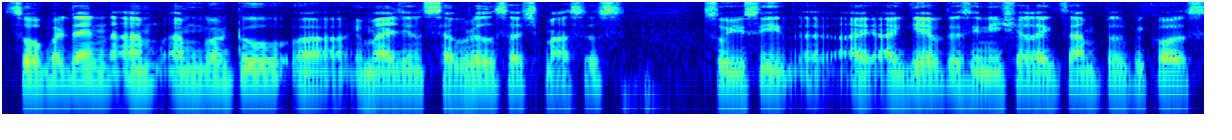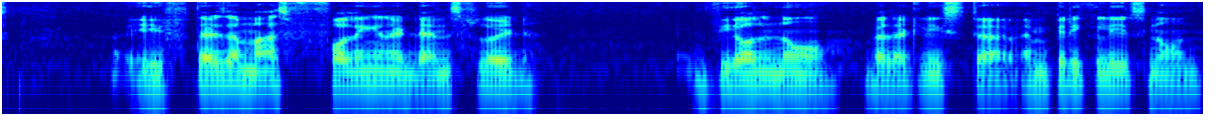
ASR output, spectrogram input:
So, but then I am I am going to uh, imagine several such masses so, you see uh, I, I gave this initial example because if there is a mass falling in a dense fluid, we all know well at least uh, empirically it is known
